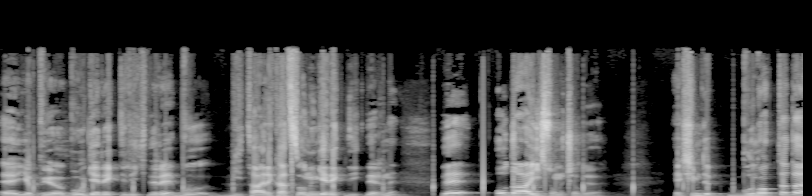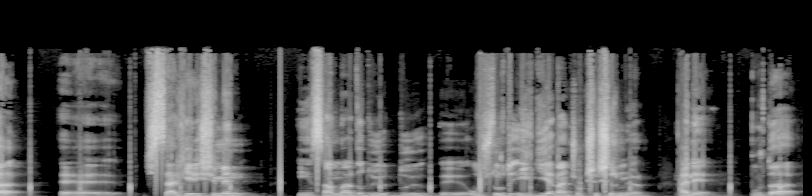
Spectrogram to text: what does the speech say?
e, yapıyor bu gereklilikleri. Bu bir tarikatsa onun gerekliliklerini ve o daha iyi sonuç alıyor. E şimdi bu noktada e, kişisel gelişimin insanlarda duyu, duyu, e, oluşturduğu ilgiye ben çok şaşırmıyorum. Hani burada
